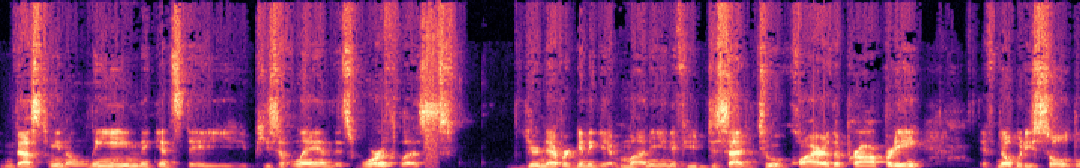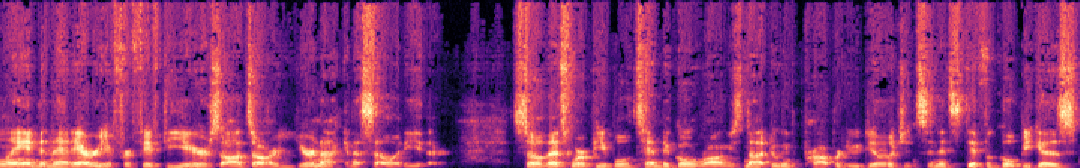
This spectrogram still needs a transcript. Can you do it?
investing in a lien against a piece of land that's worthless, you're never going to get money. And if you decide to acquire the property, if nobody sold land in that area for 50 years, odds are you're not going to sell it either. So that's where people tend to go wrong is not doing the proper due diligence. And it's difficult because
